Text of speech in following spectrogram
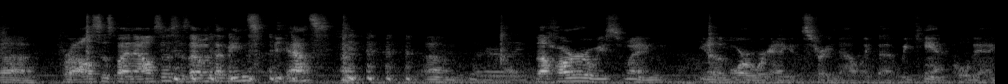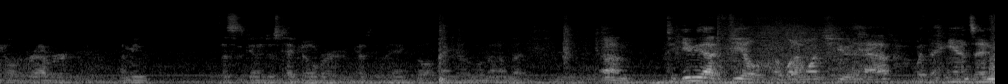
uh, paralysis by analysis. Is that what that means? yes. Um, Literally. the harder we swing, you know, the more we're gonna get straightened out like that. We can't hold the angle forever. I mean, this is gonna just take over because of the the angular momentum. But um, to give you that feel of what I want you to have with the hands in,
